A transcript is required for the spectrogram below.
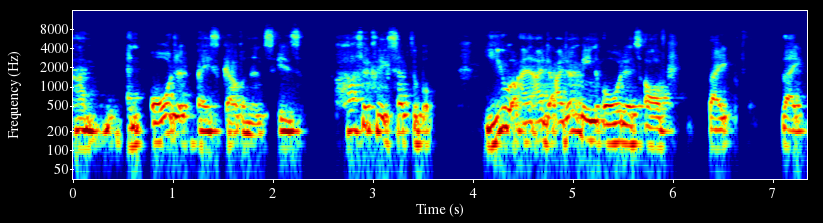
um, an audit based governance is perfectly acceptable. You, I, I don't mean audits of like like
